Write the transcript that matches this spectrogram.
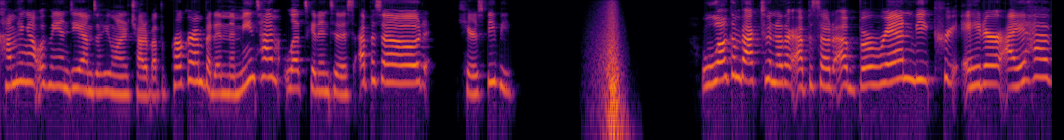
come hang out with me in DMs if you want to chat about the program. But in the meantime, let's get into this episode. Here's Phoebe. Welcome back to another episode of Brand Meet Creator. I have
